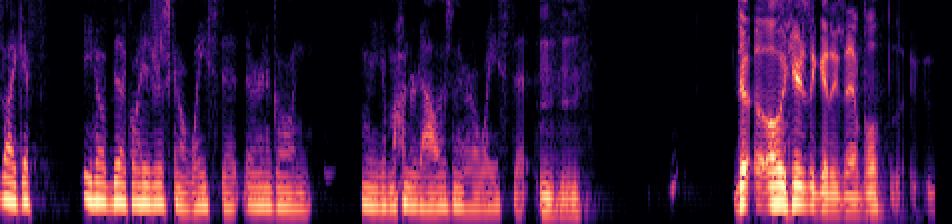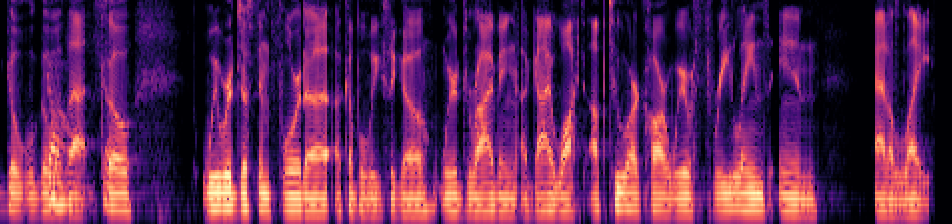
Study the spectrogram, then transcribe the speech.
like if you know be like, well, you're just gonna waste it. They're gonna go and I'm gonna give them a hundred dollars and they're gonna waste it. Mm-hmm. The- oh, here's a good example. Go, we'll go, Go, with that. go. So, we were just in Florida a couple weeks ago. We were driving. A guy walked up to our car. We were three lanes in at a light.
